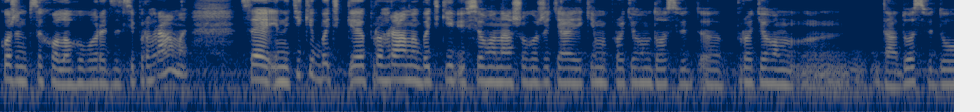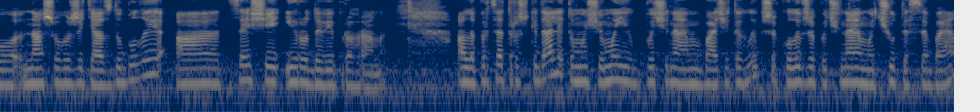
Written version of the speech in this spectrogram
кожен психолог говорить за ці програми. Це і не тільки батьки програми батьків і всього нашого життя, які ми протягом досвід е, протягом да, досвіду нашого життя здобули, а це ще і родові програми. Але про це трошки далі, тому що ми їх починаємо бачити глибше, коли вже починаємо чути себе.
